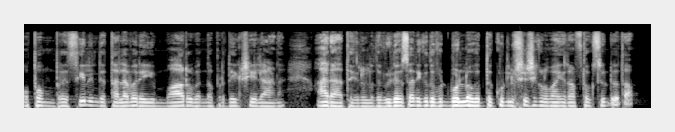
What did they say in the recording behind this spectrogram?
ഒപ്പം ബ്രസീലിന്റെ തലവരയും മാറുമെന്ന പ്രതീക്ഷയിലാണ് ആരാധകരുള്ളത്. വീഡിയോ സാധിക്കുന്നത് ഫുട്ബോൾ ലോകത്ത് കൂടുതൽ വിശേഷങ്ങളുമായി റാഫ്റ്റോക്സ് എത്താം.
